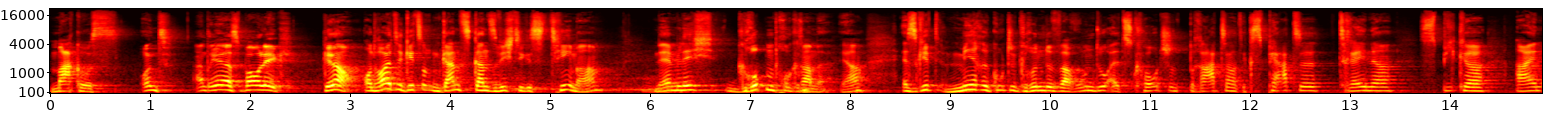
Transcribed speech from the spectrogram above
Markus und Andreas Baulig. Genau, und heute geht es um ein ganz, ganz wichtiges Thema, nämlich Gruppenprogramme. Ja? Es gibt mehrere gute Gründe, warum du als Coach und Berater und Experte, Trainer, Speaker ein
